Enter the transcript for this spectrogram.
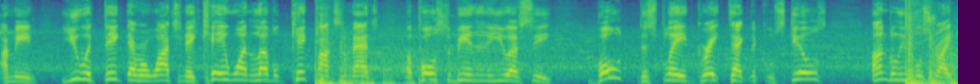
I mean, you would think that we're watching a K1 level kickboxing match opposed to being in the UFC. Both displayed great technical skills, unbelievable striking.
